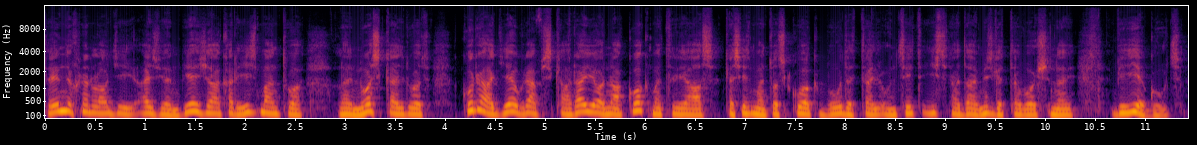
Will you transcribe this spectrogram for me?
dendrochronoloģiju aizvien biežāk arī izmanto, lai noskaidrotu, kurā geogrāfiskā rajonā koku materiāls, kas izmantos koku būdetaļu un citu izstrādājumu izgatavošanai, bija iegūts.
